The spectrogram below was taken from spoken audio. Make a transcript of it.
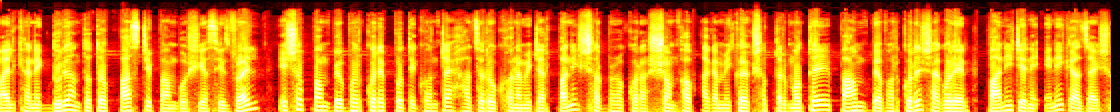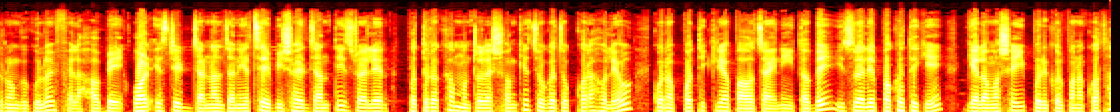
মাইলখানেক দূরে অন্তত পাঁচটি পাম্প বসিয়েছে ইসরায়েল। এসব পাম্প ব্যবহার করে প্রতি ঘন্টায় হাজারো ঘনমিটার পানি সরবরাহ করা সম্ভব। আগামী কয়েক সপ্তাহের মধ্যে পাম্প ব্যবহার করে সাগরের পানি টেনে এনে গাজায় সুড়ঙ্গগুলোয় ফেলা হবে। ওয়ার্ল্ড স্ট্রিট জার্নাল জানিয়েছে বিষয়ে জানতে ইসরায়েলের প্রতিরক্ষা মন্ত্রণালয়ের সঙ্গে যোগাযোগ করা হলেও কোনো প্রতিক্রিয়া পাওয়া যায়নি। তবে ইসরায়েলের পক্ষ থেকে গেল মাসে এই পরিকল্পনার কথা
